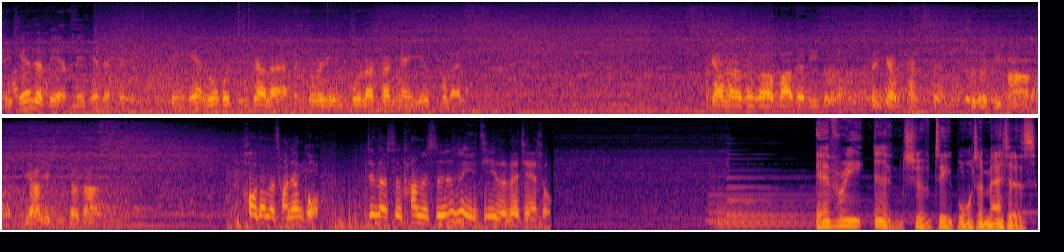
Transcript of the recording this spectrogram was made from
每天在变，每天在变。今天如果停下来，说不定过了三天又出来了。加上这个挖的力度，增加船次，这个地方压力比较大。浩荡的长江口，真的是他们是日以继夜的在坚守。Every inch of deep water matters.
